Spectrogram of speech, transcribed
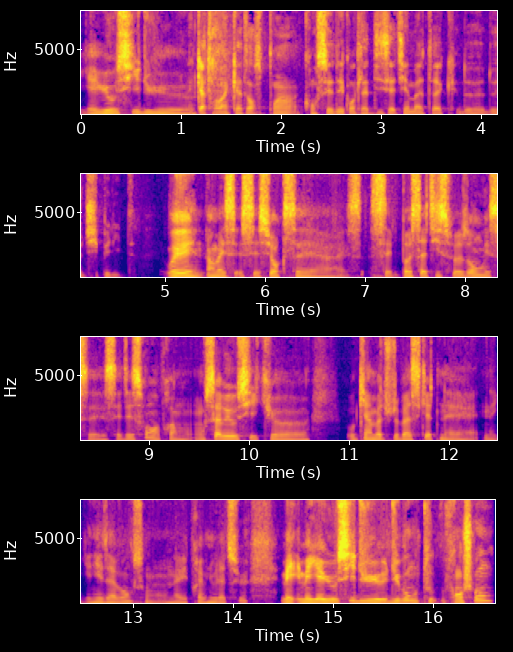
Il y a eu aussi du. 94 points concédés contre la 17e attaque de, de Jeep Elite. Oui, non, mais c'est sûr que c'est euh, c'est- pas satisfaisant et c'est décevant. Après, on, on savait aussi que aucun match de basket n'est gagné d'avance. On, avait prévenu là-dessus. Mais mais il y a eu aussi du, du bon. Tout- franchement,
